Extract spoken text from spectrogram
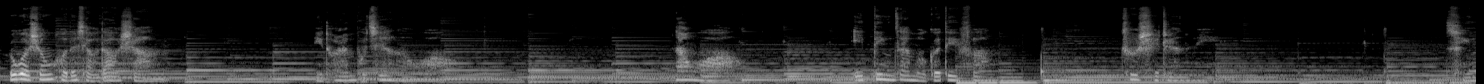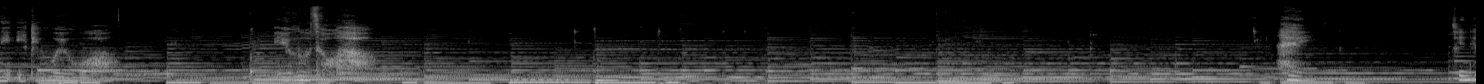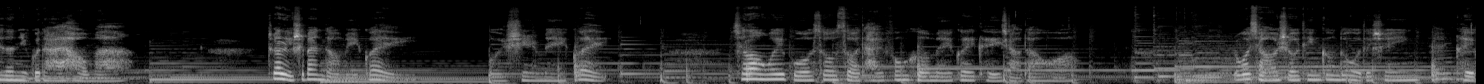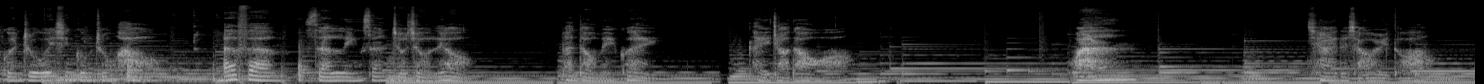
如果生活的小道上，你突然不见了我，那我一定在某个地方注视着你，请你一定为我一路走好。嘿，今天的你过得还好吗？这里是半岛玫瑰，我是玫瑰。新浪微博搜索“台风和玫瑰”可以找到我。如果想要收听更多我的声音，可以关注微信公众号 FM 三零三九九六“半岛玫瑰”，可以找到我。晚安，亲爱的小耳朵。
